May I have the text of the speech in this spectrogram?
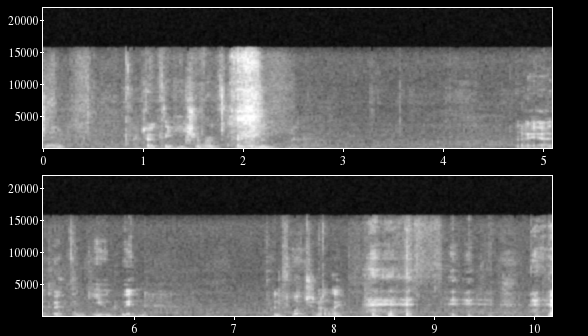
Damn. I don't think he should run for president. Oh yeah, I don't think he would win. Unfortunately.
